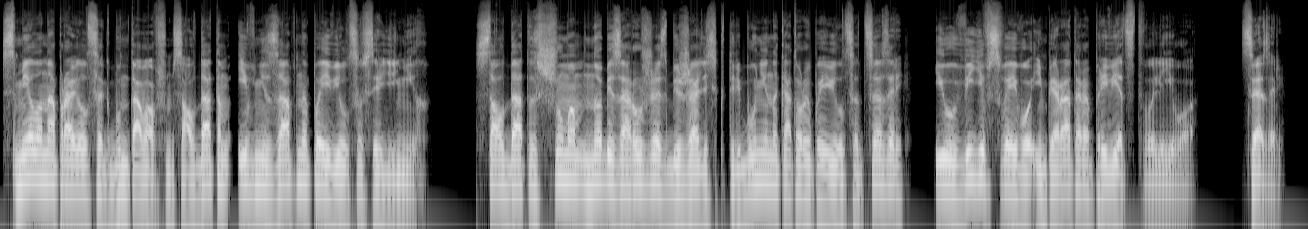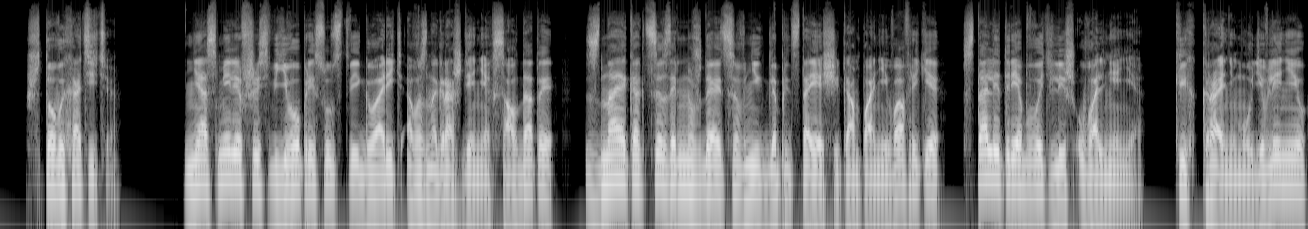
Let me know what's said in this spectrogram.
смело направился к бунтовавшим солдатам и внезапно появился среди них. Солдаты с шумом, но без оружия сбежались к трибуне, на которой появился Цезарь, и, увидев своего императора, приветствовали его. «Цезарь, что вы хотите?» Не осмелившись в его присутствии говорить о вознаграждениях солдаты, зная, как Цезарь нуждается в них для предстоящей кампании в Африке, стали требовать лишь увольнения. К их крайнему удивлению,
